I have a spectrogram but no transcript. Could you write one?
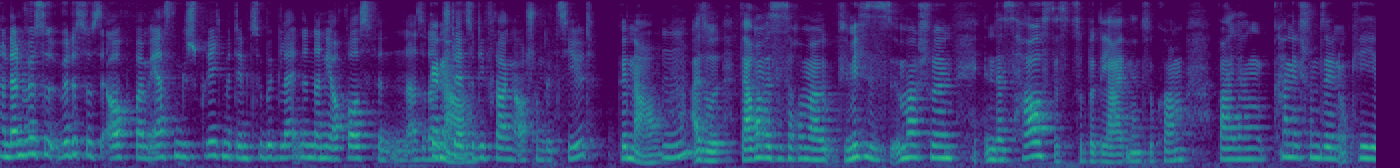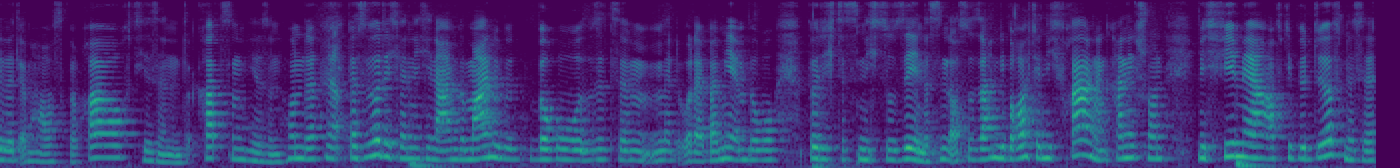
Und dann würdest du, würdest du es auch beim ersten Gespräch mit dem zu Begleitenden dann ja auch rausfinden. Also dann genau. stellst du die Fragen auch schon gezielt. Genau. Mhm. Also darum ist es auch immer, für mich ist es immer schön, in das Haus des zu Begleitenden zu kommen, weil dann kann ich schon sehen, okay, hier wird im Haus geraucht, hier sind Katzen, hier sind Hunde. Ja. Das würde ich, wenn ich in einem Gemeindebüro sitze mit oder bei mir im Büro, würde ich das nicht so sehen. Das sind auch so Sachen, die brauche ich ja nicht fragen. Dann kann ich schon mich viel mehr auf die Bedürfnisse,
